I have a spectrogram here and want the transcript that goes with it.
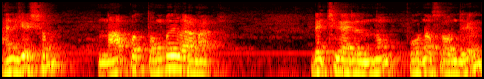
അതിനുശേഷം നാൽപ്പത്തൊമ്പതിലാണ് ഡച്ചുകാരിൽ നിന്നും പൂർണ സ്വാതന്ത്ര്യം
